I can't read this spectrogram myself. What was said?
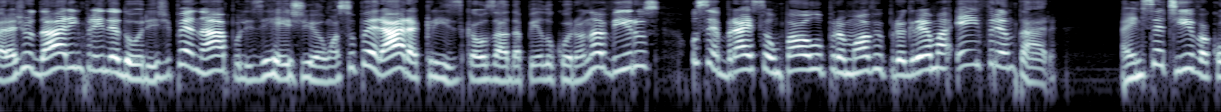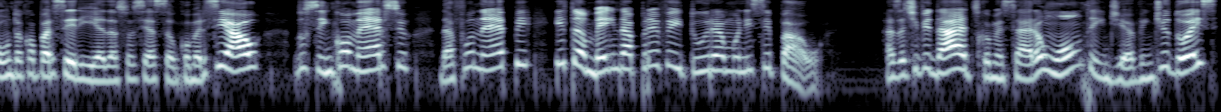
Para ajudar empreendedores de Penápolis e região a superar a crise causada pelo coronavírus, o Sebrae São Paulo promove o programa Enfrentar. A iniciativa conta com a parceria da Associação Comercial, do Sim Comércio, da FUNEP e também da Prefeitura Municipal. As atividades começaram ontem, dia 22,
